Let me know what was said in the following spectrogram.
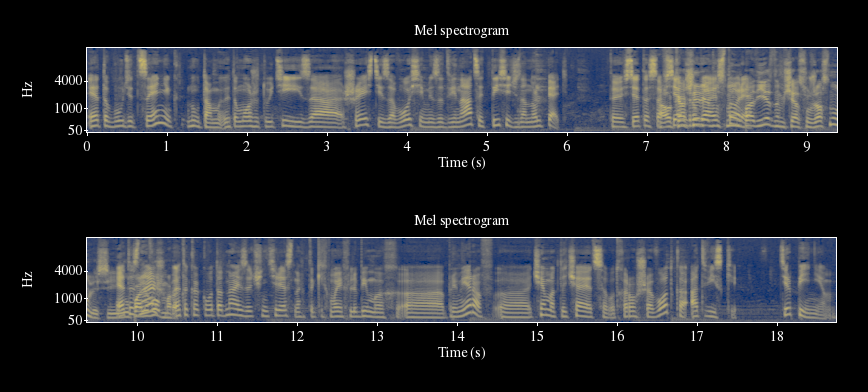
Это будет ценник, ну там, это может уйти и за 6, и за 8, и за 12 тысяч за 0,5. То есть это совсем Алкаши другая рядом с моим история. подъездом сейчас ужаснулись и Это, упали в знаешь, обморок. это как вот одна из очень интересных таких моих любимых э, примеров. Э, чем отличается вот хорошая водка от виски? Терпением.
